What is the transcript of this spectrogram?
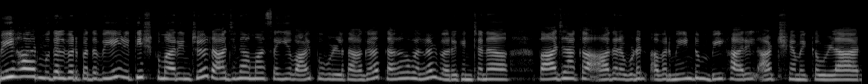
பீகார் முதல்வர் பதவியை நிதிஷ்குமார் இன்று ராஜினாமா செய்ய வாய்ப்பு உள்ளதாக தகவல்கள் வருகின்றன. பாஜக ஆதரவுடன் அவர் மீண்டும் பீகாரில் ஆட்சி அமைக்க உள்ளார்.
